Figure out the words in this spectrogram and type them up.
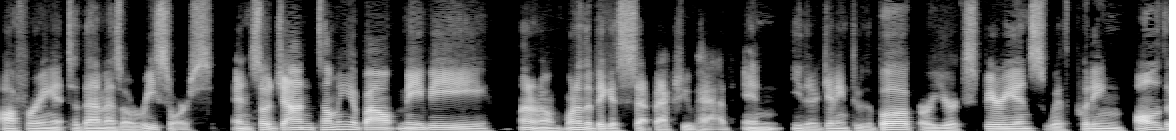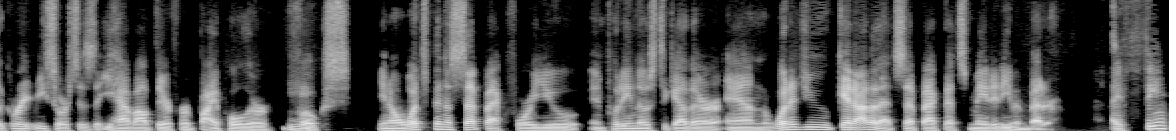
offering it to them as a resource and so, John, tell me about maybe, I don't know, one of the biggest setbacks you've had in either getting through the book or your experience with putting all of the great resources that you have out there for bipolar mm-hmm. folks. You know, what's been a setback for you in putting those together? And what did you get out of that setback that's made it even better? I think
